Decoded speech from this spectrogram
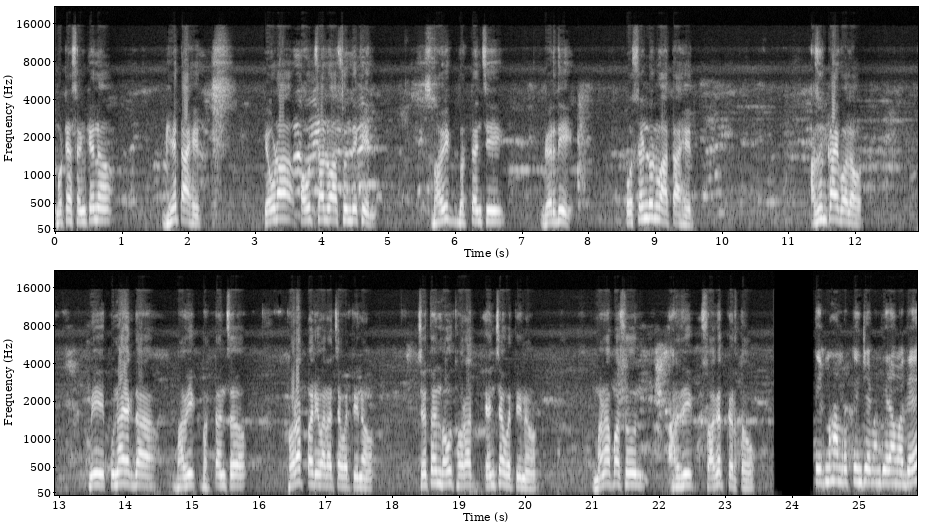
मोठ्या संख्येनं घेत आहेत. एवढा पाऊस चालू असून देखील भाविक भक्तांची गर्दी ओसंडून वाहत आहेत. अजून काय बोलावं? मी पुन्हा एकदा भाविक भक्तांचं थोरात परिवाराच्या वतीनं चेतन भाऊ थोरात यांच्या वतीनं मनापासून हार्दिक स्वागत करतो. तील महामृत्युंजय मंदिरामध्ये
